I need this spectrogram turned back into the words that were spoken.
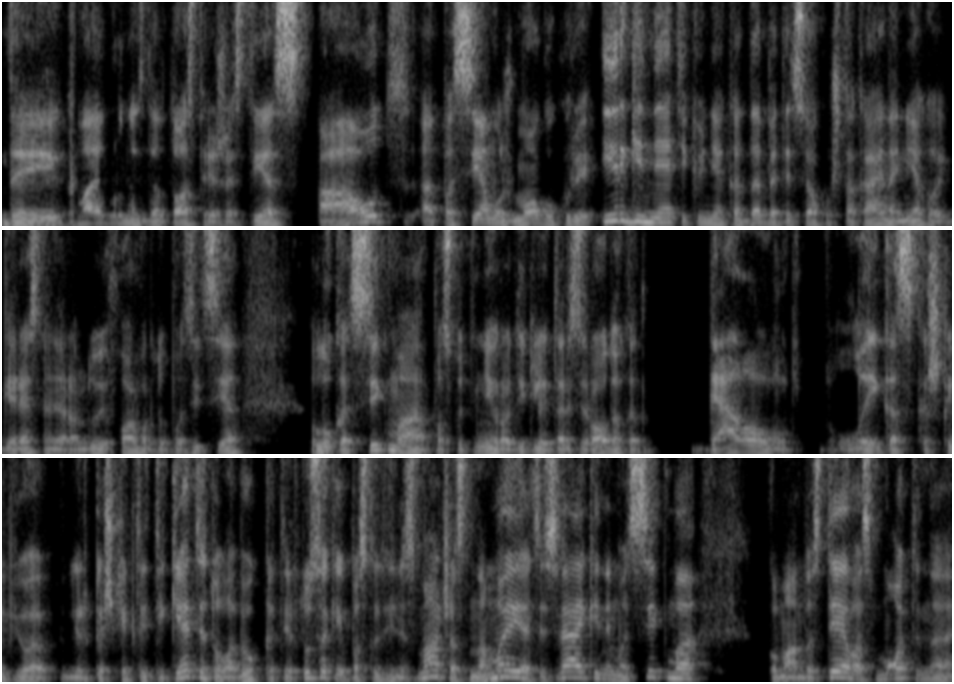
Tai Klaiburnas dėl tos priežasties out, pasiemu žmogų, kuriuo irgi netikiu niekada, bet tiesiog už tą kainą nieko geresnio nerandu į forwardų poziciją. Lukas Sigma, paskutiniai rodikliai tarsi rodo, kad gal laikas kažkaip juo ir kažkiek tai tikėti, tuo labiau, kad ir tu sakai, paskutinis mačas, namai, atsisveikinimas, Sigma, komandos tėvas, motina,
